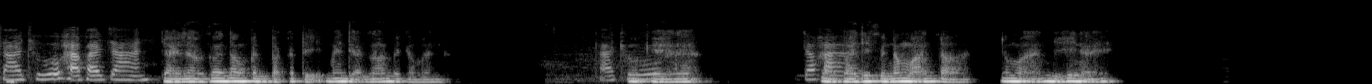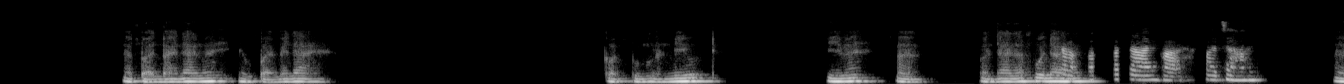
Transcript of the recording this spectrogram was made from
สาธุค่ะพระอาจารย์ ใจเราก็ต้องเป็นปกติไม่เดือดร้อนไปกับมัน สาธุ โอเคนะเจ้าค่ะไปที่คุณน้ำหวานต่อ น้ำหวานอยู่ที่ไหนเปิดใบได้ไหมยังเปิดไม่ได้ กดปุ่มมันมิวต์มีไหมอ่า เปิดได้แล้วพูดได้แล้วอาจารย์ค่ะ อาจารย์อ่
